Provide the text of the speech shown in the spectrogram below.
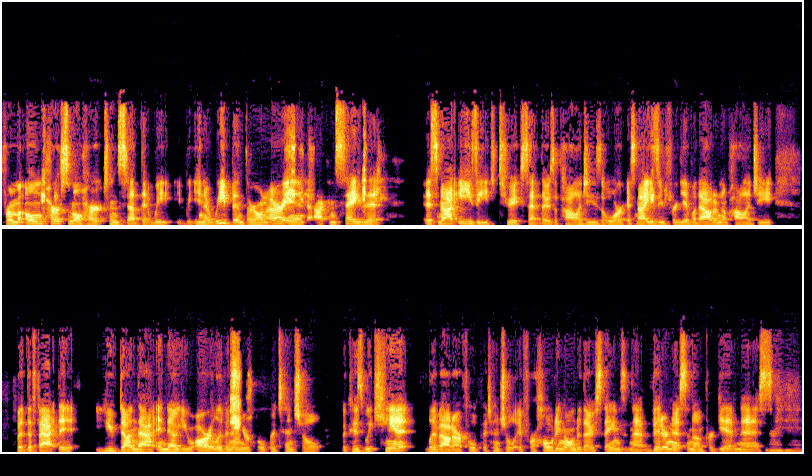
from own personal hurts and stuff that we you know we've been through on our end i can say that it's not easy to accept those apologies or it's not easy to forgive without an apology but the fact that you've done that and now you are living in your full potential because we can't live out our full potential if we're holding on to those things and that bitterness and unforgiveness mm-hmm.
